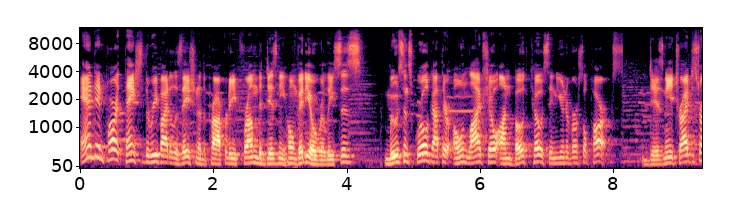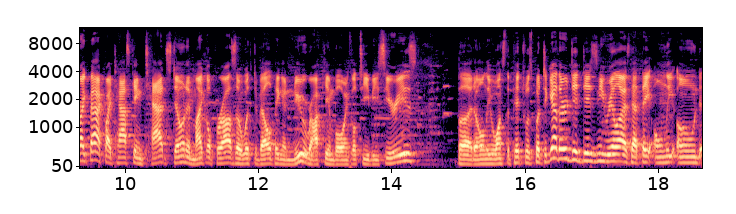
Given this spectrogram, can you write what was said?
And in part thanks to the revitalization of the property from the Disney home video releases. Moose and Squirrel got their own live show on both coasts in Universal Parks. Disney tried to strike back by tasking Tad Stone and Michael Peraza with developing a new Rocky and Bullwinkle TV series, but only once the pitch was put together did Disney realize that they only owned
